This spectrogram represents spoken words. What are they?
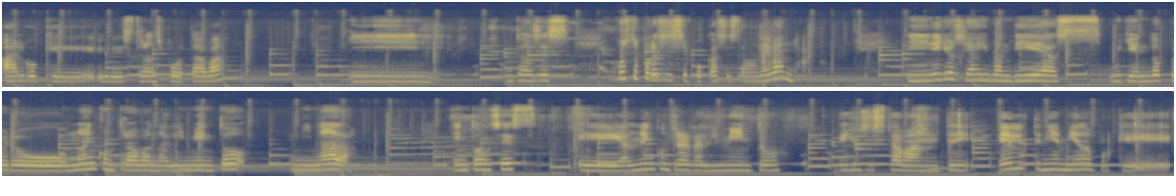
algo que les transportaba. Y entonces, justo por esas épocas estaba nevando. Y ellos ya iban días huyendo, pero no encontraban alimento ni nada. Entonces eh, al no encontrar alimento, ellos estaban, él tenía miedo porque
